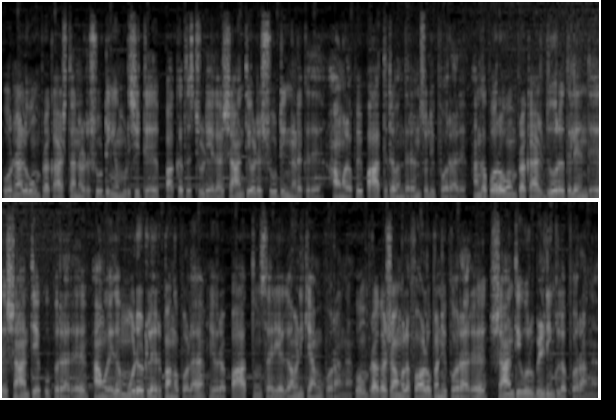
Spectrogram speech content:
ஒரு நாள் ஓம் பிரகாஷ் தன்னோட ஷூட்டிங்கை முடிச்சிட்டு பக்கத்து ஸ்டுடியோல சாந்தியோட ஷூட்டிங் நடக்குது. அவங்கள போய் பார்த்துட்டு வந்துறேன்னு சொல்லி போறாரு. அங்க போற ஓம் பிரகாஷ் தூரத்துல இருந்து சாந்தியை கூப்பிடுறாரு. அவங்க ஏதோ மூட் அவுட்ல இருப்பாங்க போல. இவரை பார்த்தும் சரியா கவனிக்காம போறாங்க. ஓம் பிரகாஷும் அவங்கள ஃபாலோ பண்ணி போறாரு. சாந்தி ஒரு பில்டிங் குள்ள போறாங்க.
